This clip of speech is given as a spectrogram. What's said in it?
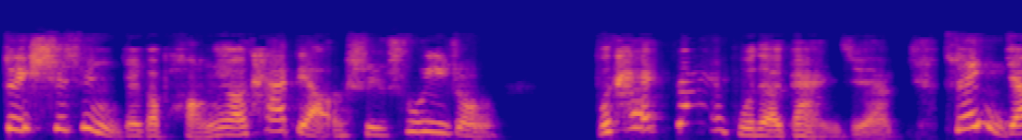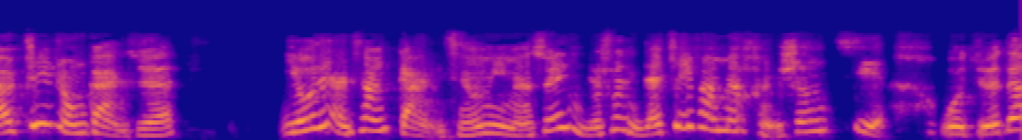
对失去你这个朋友，他表示出一种不太在乎的感觉，所以你知道这种感觉有点像感情里面，所以你就说你在这方面很生气。我觉得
